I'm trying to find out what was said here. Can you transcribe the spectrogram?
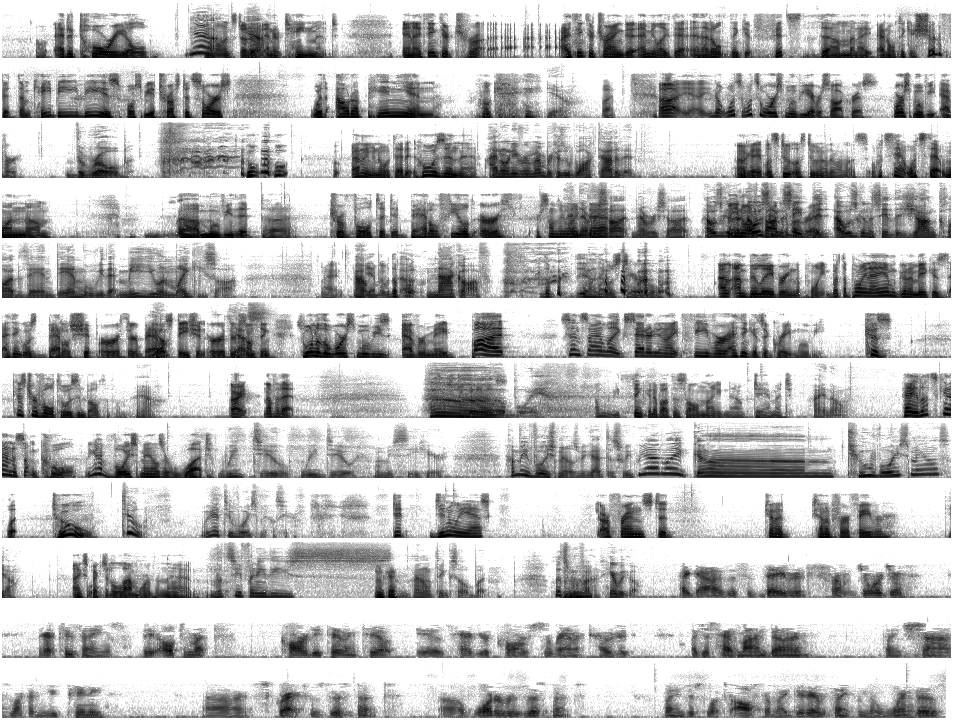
editorial. Yeah, You know, instead yeah. of entertainment. And I think they're trying. I think they're trying to emulate that, and I don't think it fits them, and I, I don't think it should fit them. KBB is supposed to be a trusted source without opinion. Okay, yeah, but uh, you know what's what's the worst movie you ever saw, Chris? Worst movie ever the robe. who, who, I don't even know what that is. Who was in that? I don't even remember because we walked out of it. Okay, let's do let's do another one. Let's. What's that? What's that one um, uh, movie that uh, Travolta did? Battlefield Earth or something I like never that. Never saw it. Never saw it. I was gonna. you know I was gonna say. about, right? the, I was gonna say the Jean Claude Van Damme movie that me, you, and Mikey saw. Right. Oh, yeah, but the, oh, po- knockoff. the yeah, that was terrible. I'm, I'm belaboring the point, but the point I am going to make is I think it was Battleship Earth or Battle Yep. Station Earth or Yes. something. It's one of the worst movies ever made. But since I like Saturday Night Fever, I think it's a great movie because because Travolta was in both of them. Yeah. All right, enough of that. Oh boy, I'm going to be thinking about this all night now. Damn it. I know. Hey, let's get on to something cool. We got voicemails or what? We do. We do. Let me see here. How many voicemails we got this week? We got like um two voicemails. What? Two? Two. We got two voicemails here. Did didn't we ask our friends to kind of kind of for a favor? Yeah. I expected a lot more than that. Let's see if any of these. Okay. I don't think so, but let's move on. Here we go. Hey guys, this is David from Georgia. I got two things. The ultimate car detailing tip is have your car ceramic coated. I just had mine done. Thing shines like a new penny. Uh, it's scratch resistant, uh, water resistant. Thing just looks awesome. They did everything from the windows,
